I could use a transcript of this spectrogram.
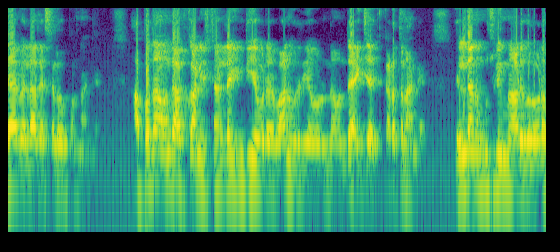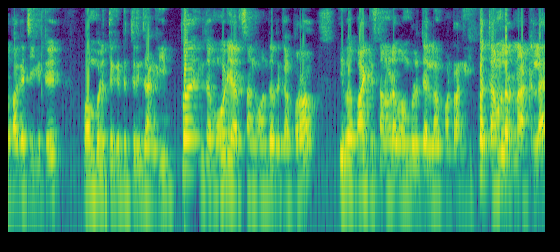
தேவையில்லாத செலவு பண்ணாங்க. அப்பதான் வந்து ஆப்கானிஸ்தானில் இந்தியாவோட வானூர்தியை வந்து ஐஜா கடத்தினாங்க. எல்லாம் அந்த முஸ்லீம் நாடுகளோட பகச்சிக்கிட்டு வம்புழுத்துக்கிட்டு தெரிஞ்சாங்க. இப்போ இந்த மோடி அரசாங்கம் வந்ததுக்கப்புறம் இப்போ பாகிஸ்தானோட வம்புழுத்து எல்லாம் பண்ணுறாங்க இப்போ தமிழர் நாட்டில்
